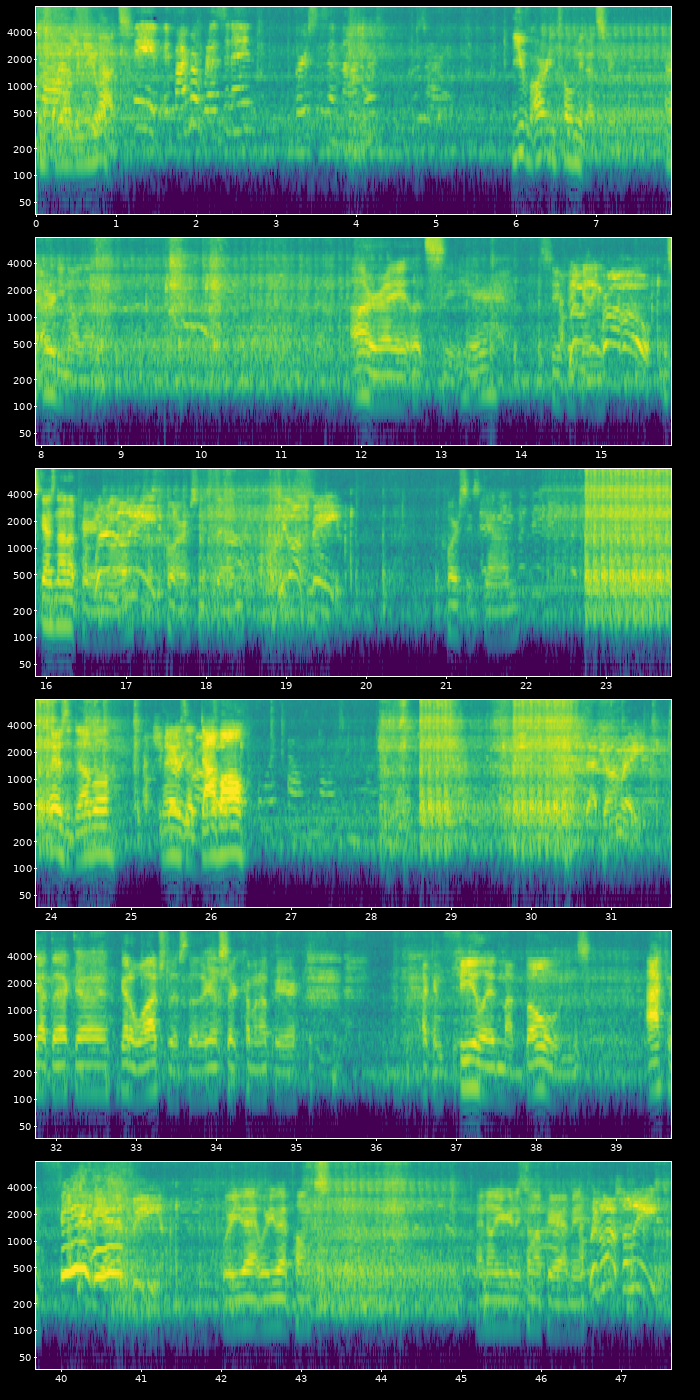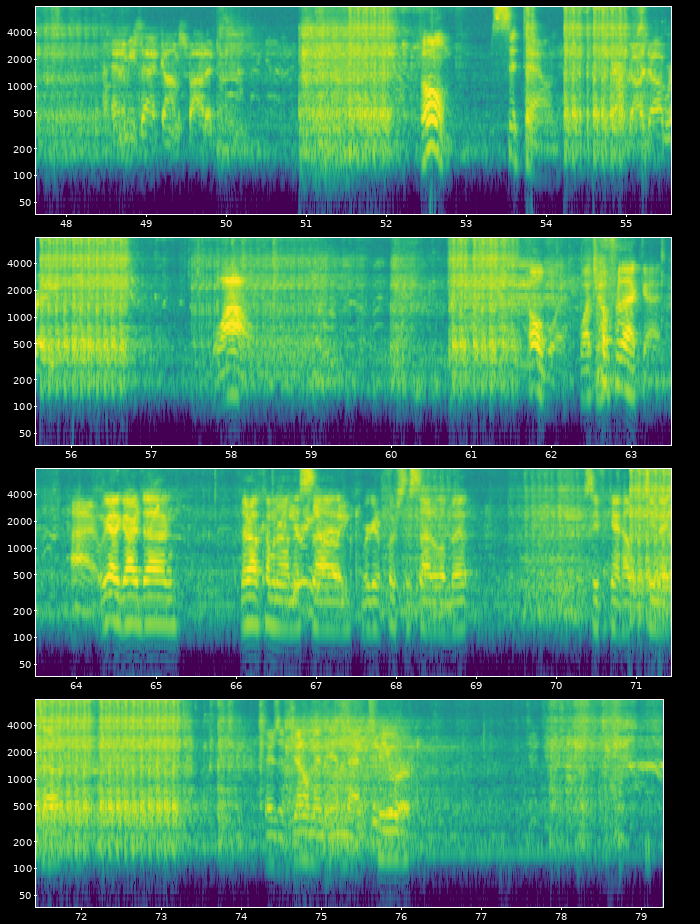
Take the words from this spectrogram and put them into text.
Just driving nuts. Babe, if I'm a resident versus a non-resident, sorry. You've already told me that, sweetie. I already know that. Alright, let's see here. See if we can. Bravo. This guy's not up here We're in the anymore. Of course, he's dead. We lost B. Of course, he's gone. There's a double. There's a double. Ready. Got that guy. Gotta watch this though. They're gonna start coming up here. I can feel it in my bones. I can feel it. Where you at? Where you at, punks? I know you're gonna come up here at me. We've lost the lead. Enemy SATCOM spotted. Boom. Sit down. Guard dog ready. Wow. Oh boy. Watch out for that guy. Alright, we got a guard dog. They're all coming around this side. We're gonna push this side a little bit. See if we can't help the teammates out. There's a gentleman in that Secure. tube.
